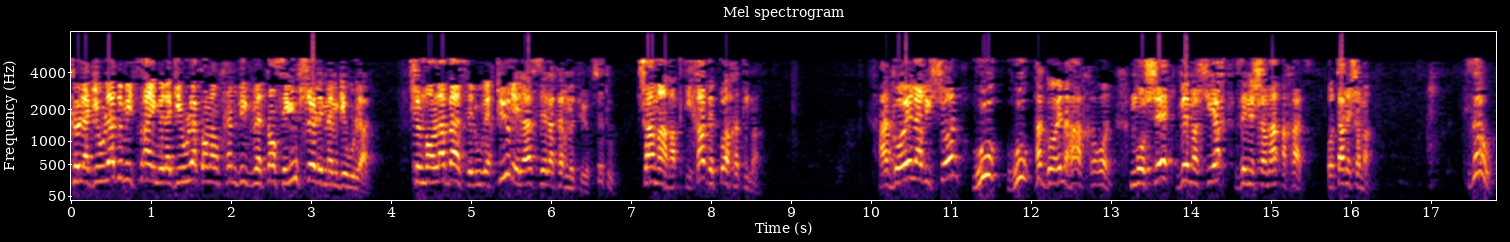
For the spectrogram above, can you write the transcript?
Que la Géoula de Mitzrayim et la Géoula qu'on est en train de vivre maintenant, c'est une seule et même Géoula. Seulement là-bas, c'est l'ouverture et là, c'est la fermeture. C'est tout. Shama hapticha vepo hachatima. הגואל הראשון הוא, הוא הגואל האחרון. משה ומשיח זה נשמה אחת, אותה נשמה. זהו.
